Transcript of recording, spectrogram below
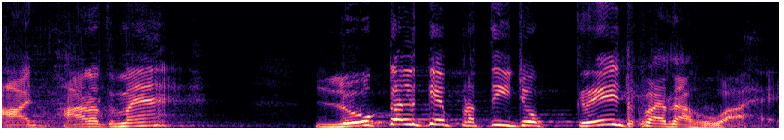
आज भारत में लोकल के प्रति जो क्रेज पैदा हुआ है,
